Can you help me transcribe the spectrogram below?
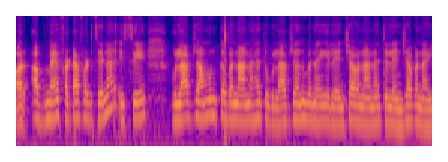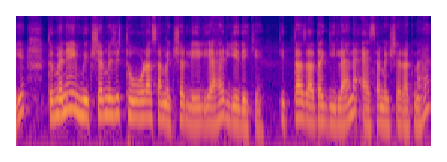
और अब मैं फटाफट से ना इसे गुलाब जामुन का बनाना है तो गुलाब जामुन बनाइए, लेंचा बनाना है तो लेंचा बनाइए। तो मैंने मिक्सर में से थोड़ा सा मिक्सर ले लिया है ये देखिए, कितना ज़्यादा गीला है ना, ऐसा मिक्सचर रखना है।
